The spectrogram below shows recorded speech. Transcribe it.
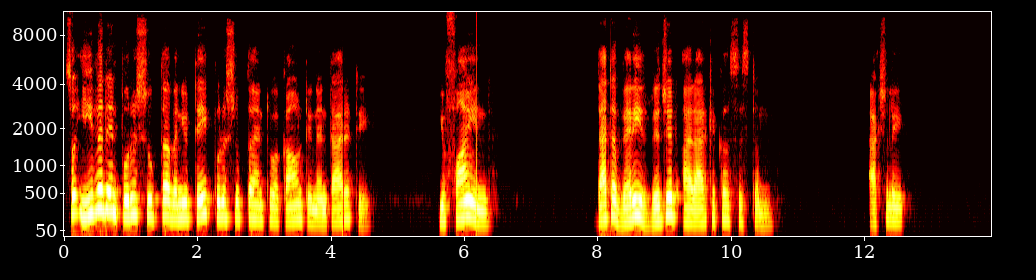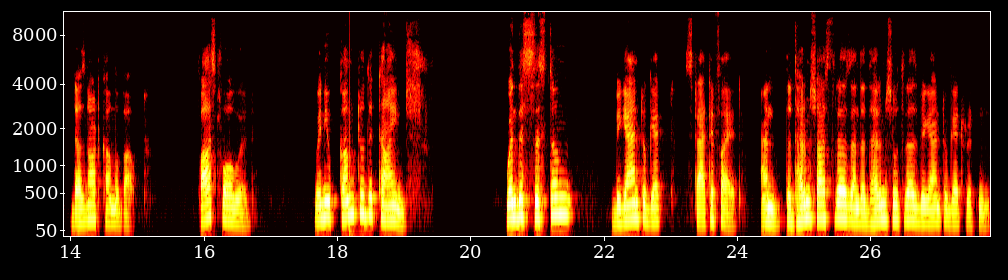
So even in Purush Sukta, when you take Purush Sukta into account in entirety, you find that a very rigid hierarchical system actually does not come about. Fast forward, when you come to the times when this system began to get stratified and the Dharma Shastras and the Dharma Sutras began to get written,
